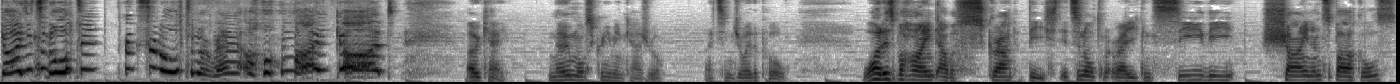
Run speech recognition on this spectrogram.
Guys, it's an ulti. It's an ultimate rare. Oh my god. Okay, no more screaming casual. Let's enjoy the pool. What is behind our scrap beast? It's an ultimate rare. You can see the shine and sparkles.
